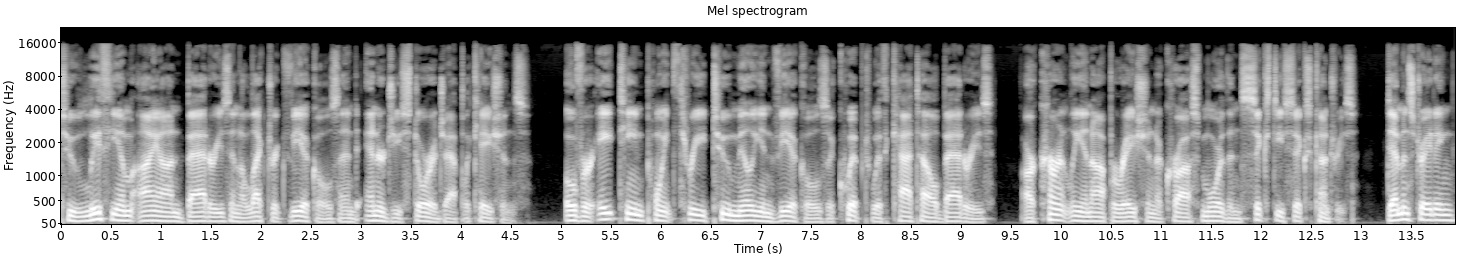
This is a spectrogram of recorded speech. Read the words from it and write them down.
to lithium-ion batteries in electric vehicles and energy storage applications. Over 18.32 million vehicles equipped with CATL batteries are currently in operation across more than 66 countries, demonstrating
